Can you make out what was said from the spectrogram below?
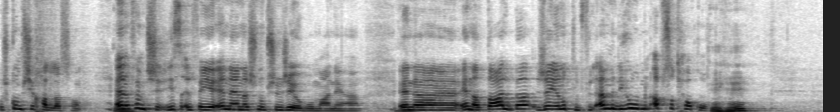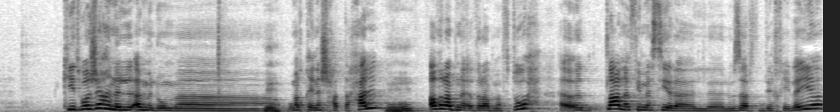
وشكون باش يخلصهم؟ أنا فهمت يسأل فيا أنا أنا شنو باش نجاوبه معناها؟ أنا أنا طالبة جاية نطلب في الأمن اللي هو من أبسط حقوقي. كي توجهنا للأمن وما وما لقيناش حتى حل أضربنا إضراب مفتوح طلعنا في مسيرة لوزارة الداخلية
